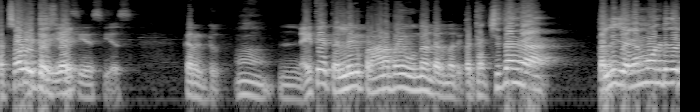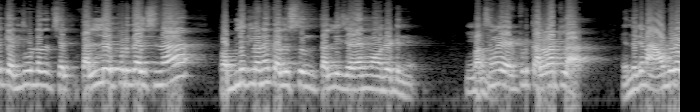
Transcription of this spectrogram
That's how it is correct. అయితే తల్లికి ప్రాణభయం ఉందంటారు మరి. ఖచ్చితంగా. తల్లి జగన్మోహన్ రెడ్డి దగ్గరికి ఎందుకు ఉండదు? తల్లి ఎప్పుడు కలిసినా పబ్లిక్లోనే కలుస్తుంది తల్లి జగన్మోహన్ రెడ్డిని. పర్సనల్గా ఎప్పుడు కలవట్లా? ఎందుకంటే ఆమె కూడా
